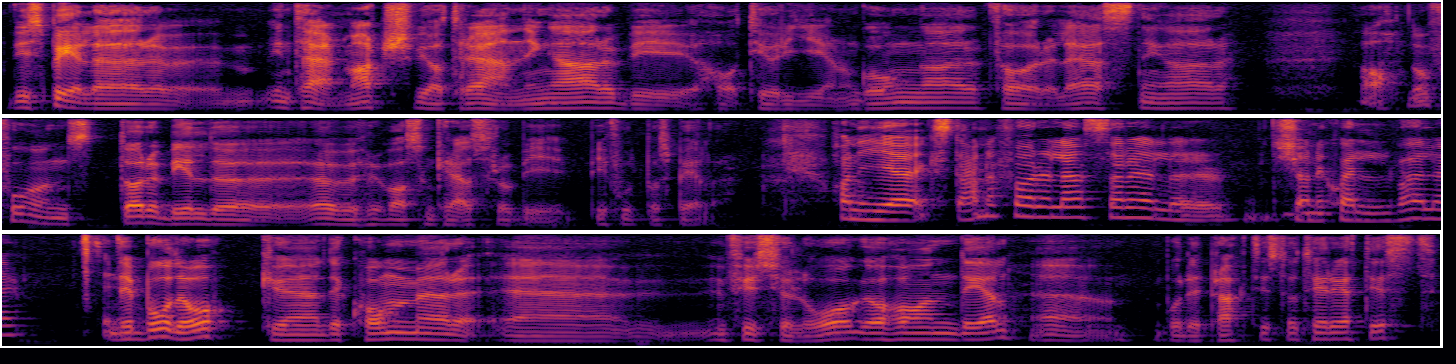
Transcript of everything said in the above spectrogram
Vi spelar eh, internmatch, vi har träningar, vi har teorigenomgångar, föreläsningar. Ja, de får en större bild över hur, vad som krävs för att bli, bli fotbollsspelare. Har ni externa föreläsare eller kör ni själva eller? Det är både och. Eh, det kommer eh, en fysiolog att ha en del, eh, både praktiskt och teoretiskt.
